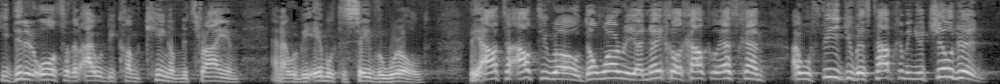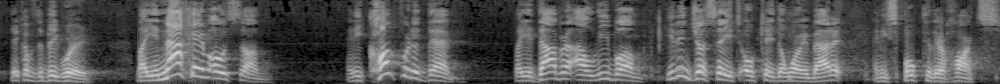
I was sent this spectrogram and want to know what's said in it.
He did it all so that I would become king of Mitzrayim and I would be able to save the world. The Alta Altiro, don't worry, I will feed you, Vestapchem and your children. Here comes the big word. Osam. And he comforted them. Libam. He didn't just say it's okay, don't worry about it. And he spoke to their hearts.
